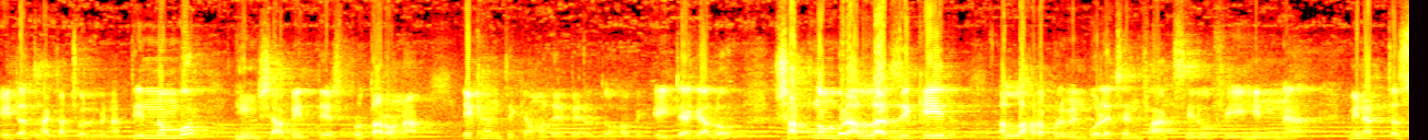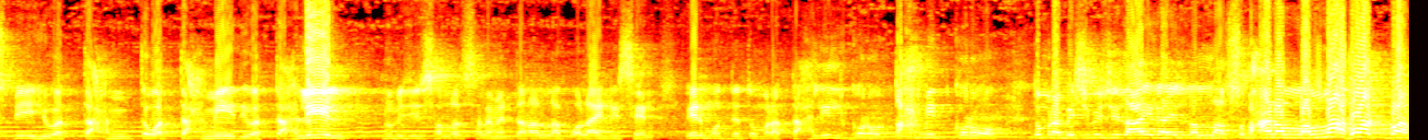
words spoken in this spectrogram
এটা থাকা চলবে না। তিন নম্বর, হিংসা, বিদ্বেষ, প্রতারণা, এখান থেকে আমাদের বেরোতে হবে। এইটা গেল। সাত নম্বর, আল্লাহর জিকির। আল্লাহ রাব্বুল আলামিন বলেছেন, ফাকসিরু ফিহিন্না মিনাত তাসবিহ ওয়াত তাহমিদ ওয়াত তাহলিল। নবীজি আলাইহি সাল্লামের দ্বারা আল্লাহ বলাই নিছেন, এর মধ্যে তোমরা তাহলিল করো, তাহমিদ করো। তোমরা বেশি বেশি লা ইলাহা ইল্লাল্লাহ, সুবহানাল্লাহ, আল্লাহু আকবার।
